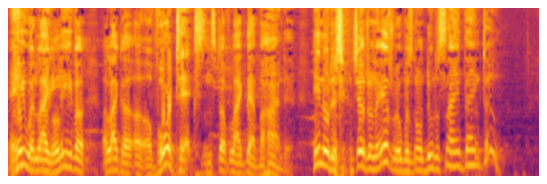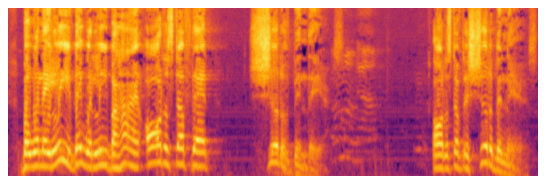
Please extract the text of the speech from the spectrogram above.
and he would like leave a, a like a, a, a, vortex and stuff like that behind it. He knew the children of Israel was going to do the same thing too. But when they leave, they would leave behind all the stuff that should have been theirs. All the stuff that should have been theirs.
